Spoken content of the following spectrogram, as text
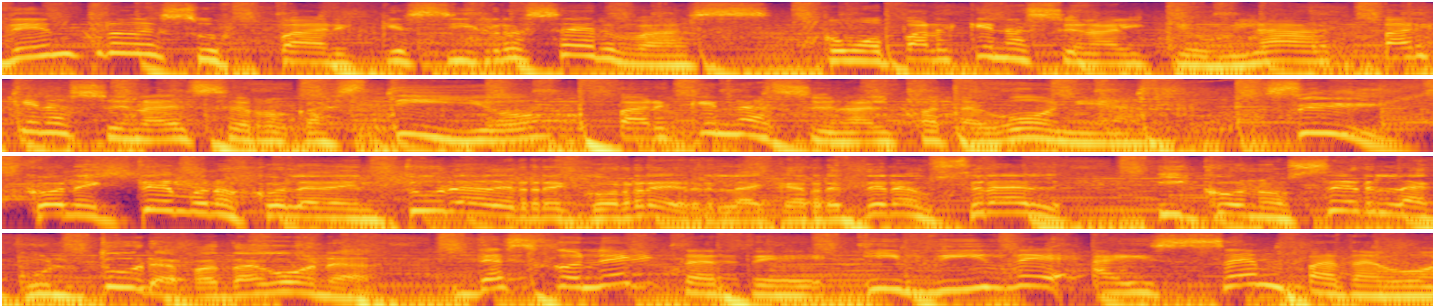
dentro de sus parques y reservas, como Parque Nacional Queular, Parque Nacional Cerro Castillo, Parque Nacional Patagonia. Sí, conectémonos con la aventura de recorrer la carretera austral y conocer la cultura patagona. Desconéctate y vive Aysén Patagonia.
